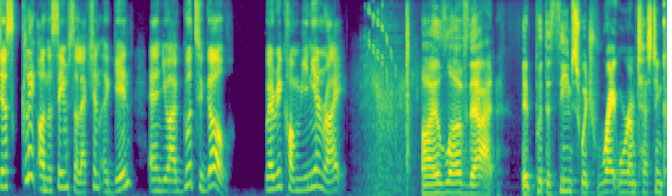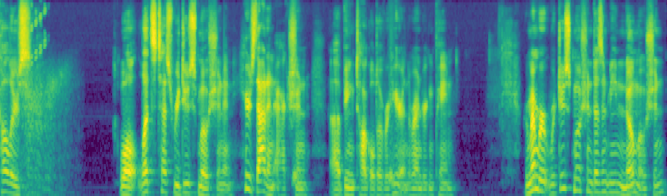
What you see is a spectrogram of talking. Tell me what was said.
just click on the same selection again and you are good to go. Very convenient, right? I love that. It put the theme switch right where I'm testing colors. Well, let's test reduced motion, and here's that in action uh, being toggled over here in the rendering pane. Remember, reduced motion doesn't mean no motion.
